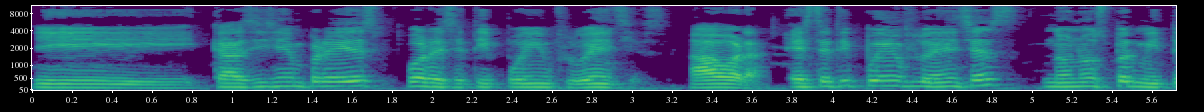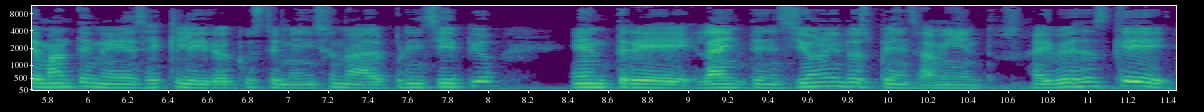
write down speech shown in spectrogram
Y casi siempre es por ese tipo de influencias. Ahora, este tipo de influencias no nos permite mantener ese equilibrio que usted mencionaba al principio entre la intención y los pensamientos. Hay veces que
